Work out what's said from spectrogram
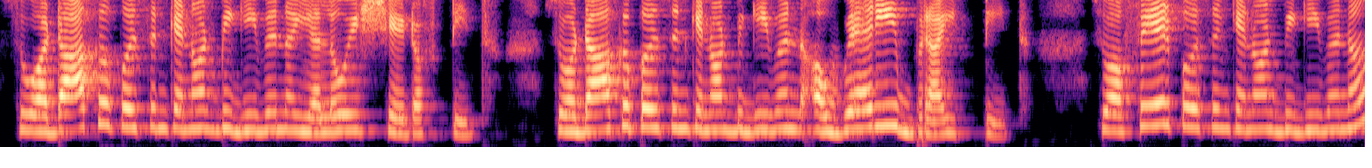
So, a darker person cannot be given a yellowish shade of teeth. So, a darker person cannot be given a very bright teeth. So, a fair person cannot be given a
